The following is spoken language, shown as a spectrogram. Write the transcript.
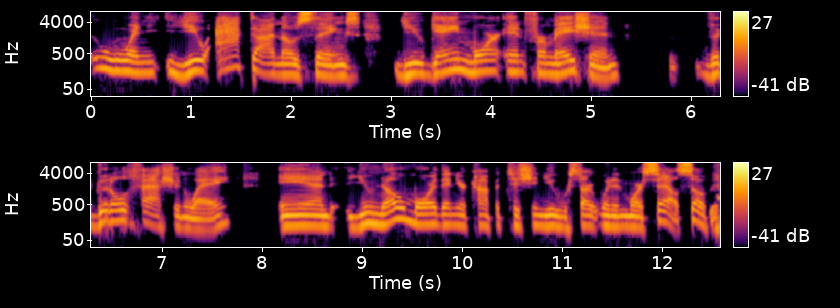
when you act on those things you gain more information the good old fashioned way. And you know more than your competition. You start winning more sales. So yeah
